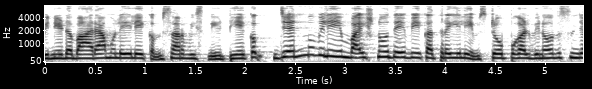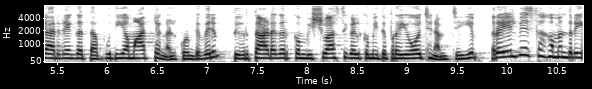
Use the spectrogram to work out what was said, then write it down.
പിന്നീട് ബാരാമുലയിലേക്കും സർവീസ് നീട്ടിയേക്കും. ജന്മുവിലെയും വൈഷ്ണോദേവി കത്രയിലെയും സ്റ്റോപ്പുകൾ വിനോദസഞ്ചാര രംഗത്ത് പുതിയ മാറ്റങ്ങൾ കൊണ്ടുവരും. തീർത്ഥാടകർക്കും വിശ്വാസികൾക്കും ഇത് പ്രയോജനം ചെയ്യും. റെയിൽവേ സഹമന്ത്രി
